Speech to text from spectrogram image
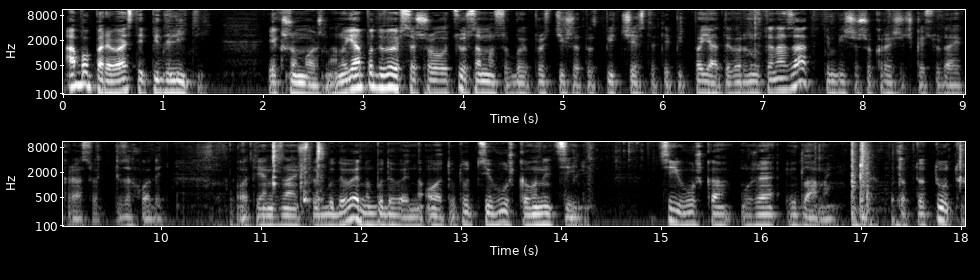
або перевести під літій, якщо можна. Ну я подивився, що цю само собою простіше тут підчистити, підпаяти, вернути назад, тим більше, що кришечка сюди якраз от заходить. От я не знаю, що тут буде видно, буде видно. От, тут ці вушка вони цілі. Ці вушка вже відламані. Тобто тут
